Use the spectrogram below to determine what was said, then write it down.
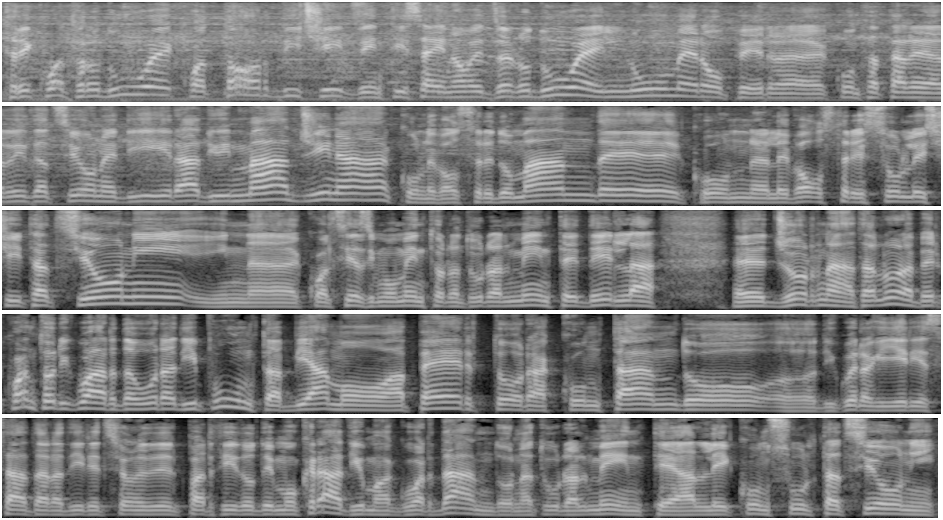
342 14 26 902 è il numero per eh, contattare la redazione di Radio Immagina con le vostre domande, con le vostre sollecitazioni in eh, qualsiasi momento naturalmente della eh, giornata. Allora per quanto riguarda Ora di Punta abbiamo aperto raccontando eh, di quella che ieri è stata la direzione del Partito Democratico ma guardando naturalmente alle consultazioni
